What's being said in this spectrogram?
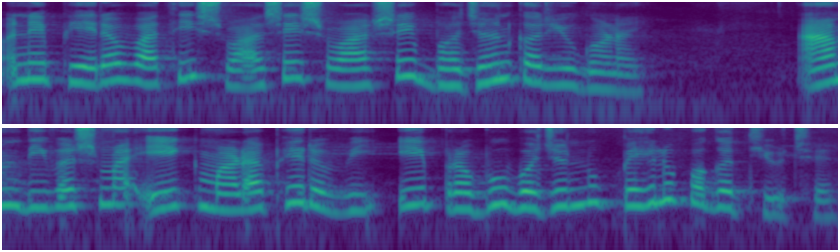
અને ફેરવવાથી શ્વાસે શ્વાસે ભજન કર્યું ગણાય. આમ દિવસમાં એક માળા ફેરવવી એ પ્રભુ ભજનનું પહેલું પગથિયું છે.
